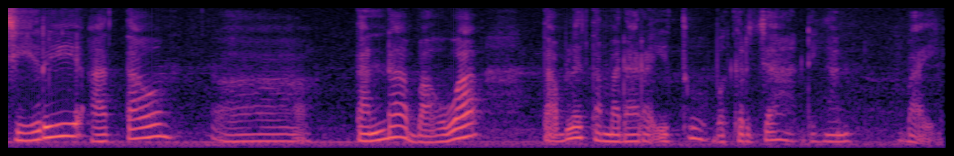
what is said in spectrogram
ciri atau uh, tanda bahwa tablet tambah darah itu bekerja dengan baik.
